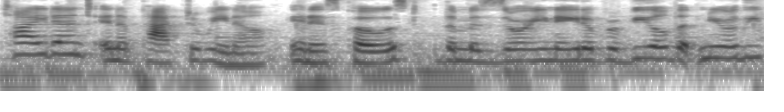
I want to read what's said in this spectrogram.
tight end in a packed arena. In his post, the Missouri native revealed that nearly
